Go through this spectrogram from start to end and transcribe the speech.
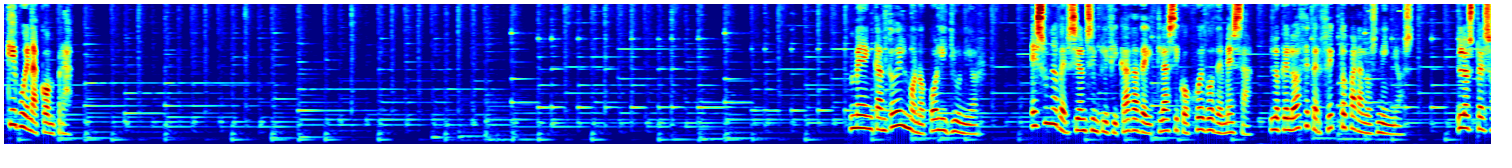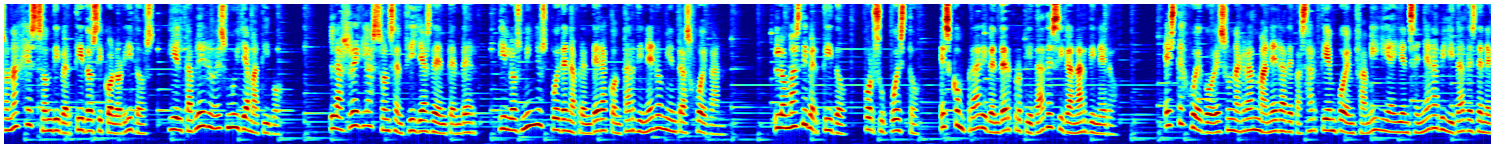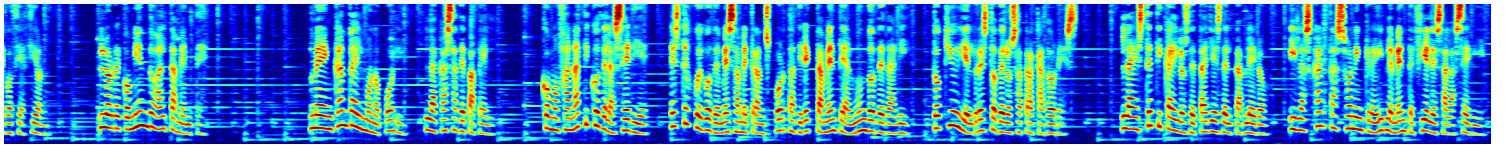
¡Qué buena compra! Me encantó el Monopoly Junior. Es una versión simplificada del clásico juego de mesa, lo que lo hace perfecto para los niños. Los personajes son divertidos y coloridos, y el tablero es muy llamativo. Las reglas son sencillas de entender, y los niños pueden aprender a contar dinero mientras juegan. Lo más divertido, por supuesto, es comprar y vender propiedades y ganar dinero. Este juego es una gran manera de pasar tiempo en familia y enseñar habilidades de negociación. Lo recomiendo altamente. Me encanta el Monopoly, la casa de papel. Como fanático de la serie, este juego de mesa me transporta directamente al mundo de Dalí, Tokio y el resto de los atracadores. La estética y los detalles del tablero, y las cartas son increíblemente fieles a la serie.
